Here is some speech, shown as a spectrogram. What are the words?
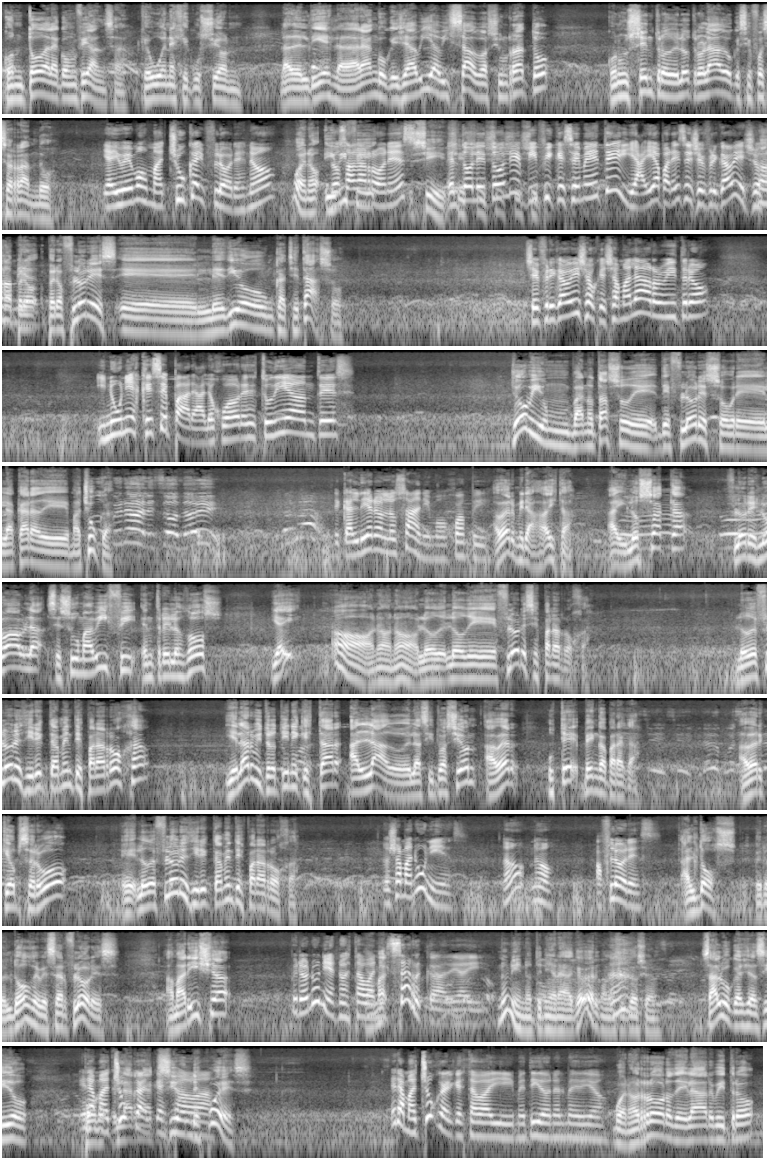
con toda la confianza. Qué buena ejecución. La del 10, la de Arango, que ya había avisado hace un rato con un centro del otro lado que se fue cerrando. Y ahí vemos Machuca y Flores, ¿no? Bueno, y Los Bifi- agarrones. sí, el sí, tole sí, sí, tole, sí, sí. Bifi que se mete y ahí aparece Jeffrey Cabello. No, no, también. pero, pero Flores eh, le dio un cachetazo. Jeffrey Cabello que llama al árbitro. Y Núñez que separa a los jugadores de estudiantes. Yo vi un banotazo de, de Flores sobre la cara de Machuca. Se caldearon los ánimos, Juanpi. A ver, mirá, ahí está. Ahí lo saca, Flores lo habla, se suma Bifi entre los dos. Y ahí, no, no, no. Lo de, lo de Flores es para roja. Lo de Flores directamente es para roja. Y el árbitro tiene que estar al lado de la situación. A ver, usted venga para acá. A ver qué observó. Eh, lo de Flores directamente es para roja. Lo llama Núñez, ¿no? No, a Flores. Al 2, pero el 2 debe ser Flores. Amarilla, Pero Núñez no estaba ni cerca de ahí. Núñez no tenía nada que ver con la situación. Salvo que haya sido Era por Machuca la el que reacción estaba. después. Era Machuca el que estaba ahí metido en el medio. Bueno, error del árbitro.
